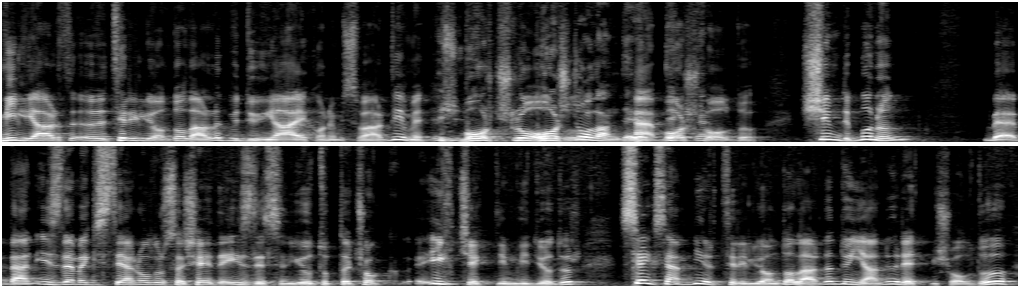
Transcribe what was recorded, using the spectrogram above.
milyar e, trilyon dolarlık bir dünya ekonomisi var değil mi? Borçlu oldu. borçlu olan devlet- He, borçlu oldu. Şimdi bunun be- ben izlemek isteyen olursa şeyde izlesin. YouTube'da çok ilk çektiğim videodur. 81 trilyon dolar da dünyanın üretmiş olduğu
